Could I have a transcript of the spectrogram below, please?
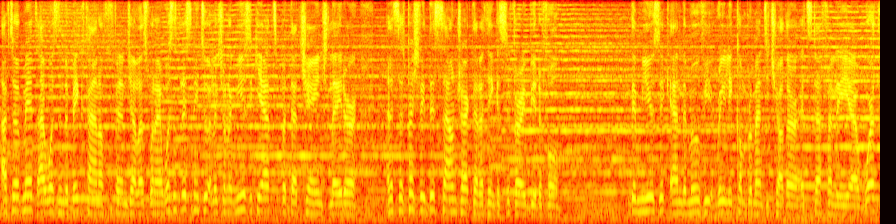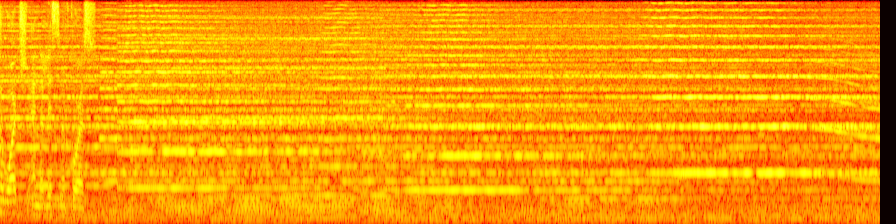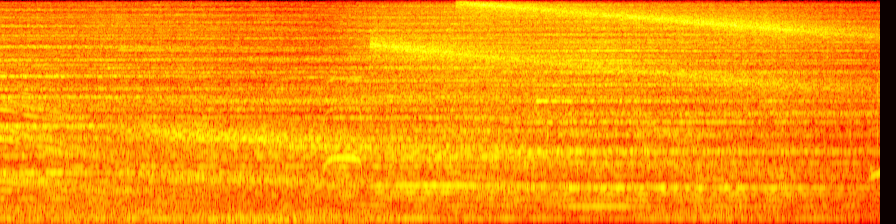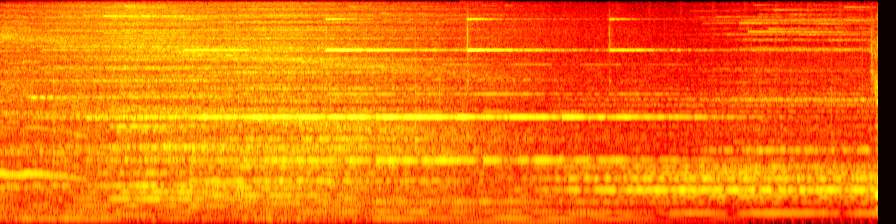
I have to admit, I wasn't a big fan of Vangelis when I wasn't listening to electronic music yet, but that changed later. And it's especially this soundtrack that I think is very beautiful. The music and the movie really complement each other. It's definitely uh, worth a watch and a listen, of course.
